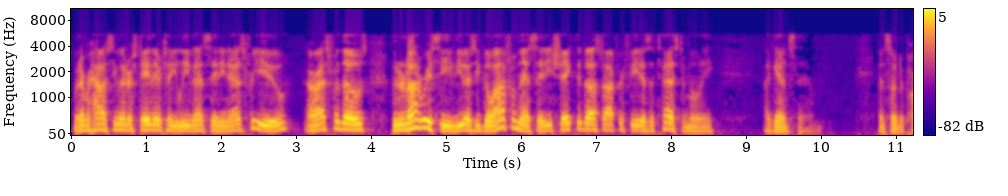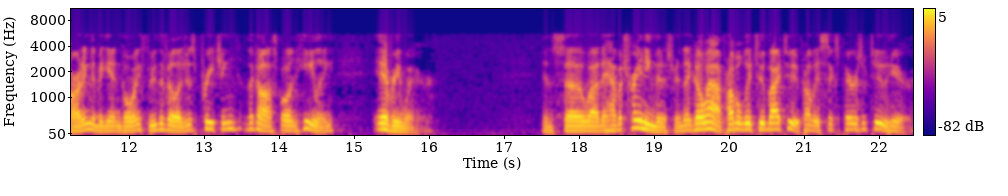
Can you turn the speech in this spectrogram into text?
Whatever house you enter, stay there until you leave that city. And as for you, or as for those who do not receive you, as you go out from that city, shake the dust off your feet as a testimony against them. And so departing, they began going through the villages, preaching the gospel and healing everywhere. And so uh, they have a training ministry, and they go out, probably two by two, probably six pairs of two here.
